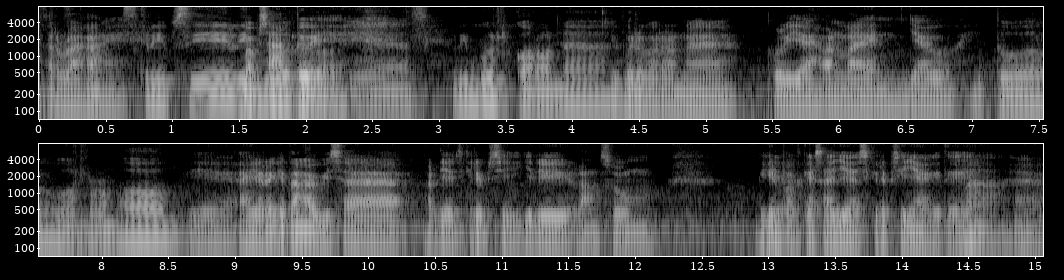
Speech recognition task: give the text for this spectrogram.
latar belakang ya. skripsi Bab libur satu ya. Iya, libur corona. Libur corona kuliah online jauh. Betul work from home. Ya akhirnya kita nggak bisa ngerjain skripsi jadi langsung bikin podcast aja skripsinya gitu ya. Nah. Nah,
